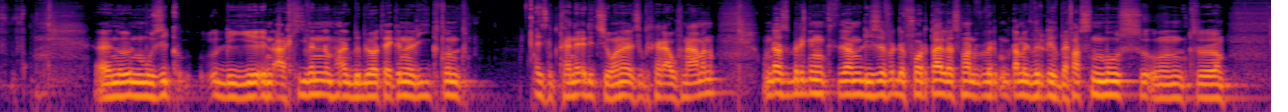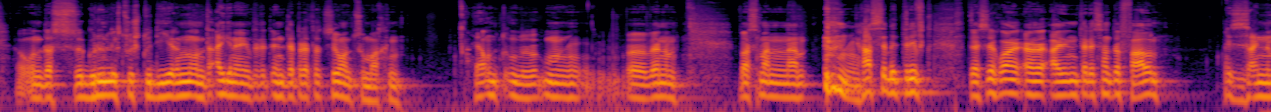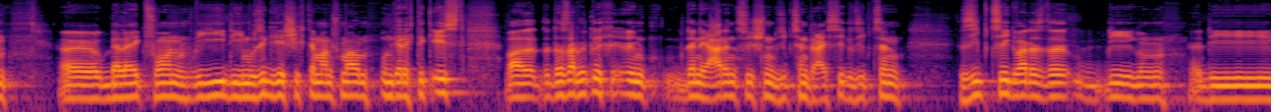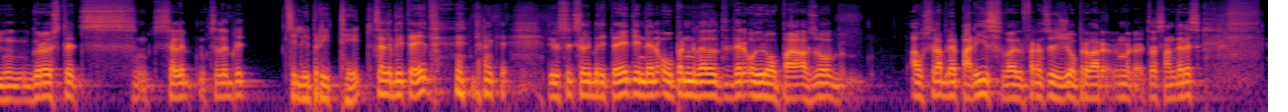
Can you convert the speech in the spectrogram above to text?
äh, nur Musik, die in Archiven, in Bibliotheken liegt und Es gibt keine Editionen, es gibt keine Aufnahmen. Und das bringt dann diese, den Vorteil, dass man damit wirklich befassen muss und, äh, und das gründlich zu studieren und eigene Interpretation zu machen. Ja, und, und äh, wenn, was man äh, Hasse betrifft, das ist auch ein, ein interessanter Fall. Es ist ein äh, Beleg von, wie die Musikgeschichte manchmal ungerechtig ist, weil das war wirklich in den Jahren zwischen 1730 und 1770 war das die, die größte Zelebrität Zelebrität. Zelebrität, danke. Die größte Zelebrität in der Opernwelt der Europa. Also außerhalb der Paris, weil französische Oper war immer etwas anderes.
